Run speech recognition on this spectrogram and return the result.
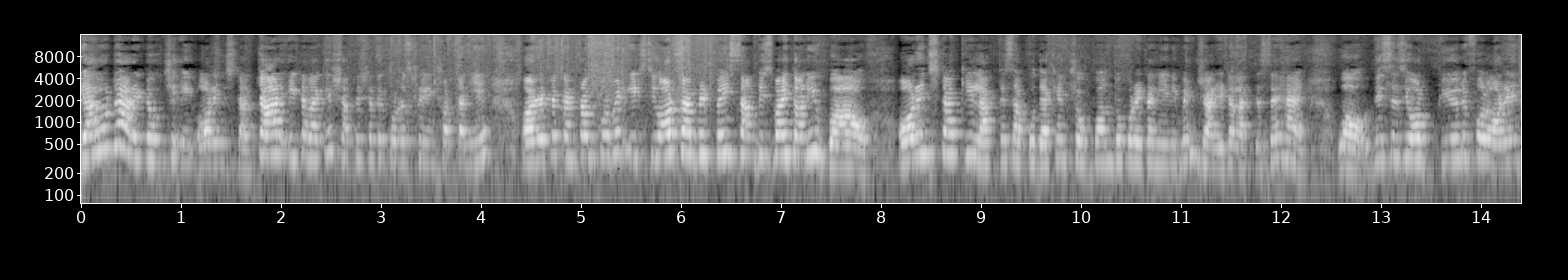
ইয়েলোটা আর একটা হচ্ছে এই অরেঞ্জটা চার এটা লাগে সাথে সাথে করে স্ক্রিনশটটা নিয়ে অর্ডারটা কনফার্ম করবেন। ইটস ইয়োর ফেভারিট পেজ সানবিস বাই টনি ওয়াও অরেঞ্জটা কি লাগতেছে আপু? দেখেন চোখ বন্ধ করে এটা নিয়ে নেবেন যার এটা লাগতেছে। হ্যাঁ wow this is your beautiful orange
